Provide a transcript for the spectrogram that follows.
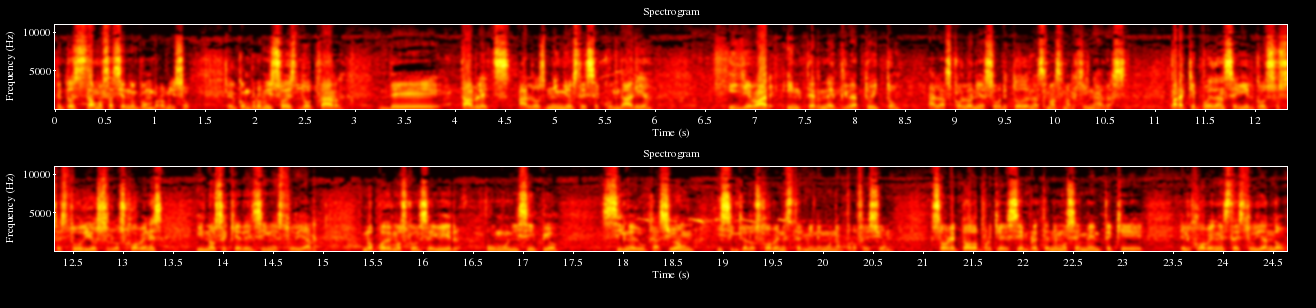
Entonces estamos haciendo un compromiso. El compromiso es dotar de tablets a los niños de secundaria y llevar internet gratuito a las colonias, sobre todo en las más marginadas, para que puedan seguir con sus estudios los jóvenes y no se queden sin estudiar. No podemos concebir un municipio sin educación y sin que los jóvenes terminen una profesión. Sobre todo porque siempre tenemos en mente que el joven está estudiando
